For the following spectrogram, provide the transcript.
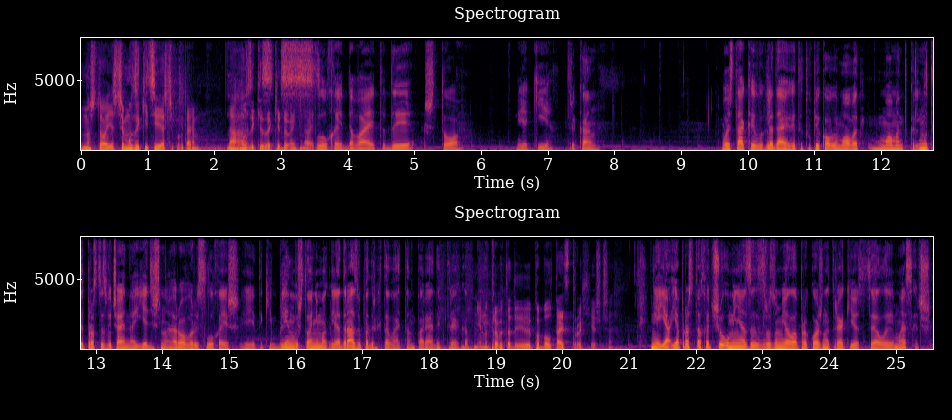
ну что яшчэ музыкі ці яшчэ пагутарым да А, Музыкі закидывай. Давайте. слухай давай тады што які трыкан Вось так і выглядае гэты тупіковы моват момант калі ну ты просто звычайна едзеш на ровары слухаеш і такі блин вы што не маглі адразу падрыхтаваць там парадак трекаў? Не, ну трэба тады пабалтаць трохі яшчэ. Не я, я просто хочу у меня зразумела пра кожны трек ёсць цэлы месседж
